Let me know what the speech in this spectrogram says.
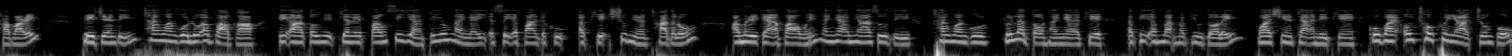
ထားပါသည်ဘေကျင်းသည်ထိုင်ဝမ်ကိုလိုအပ်ပါကအင်အားသုံးပြီးပြန်လည်ပေါင်းစည်းရန်တရုတ်နိုင်ငံ၏အစိတ်အပိုင်းတစ်ခုအဖြစ်ရှုမြင်ထားသလို အမေရိကန်အပါအဝင်နိုင်ငံအများစုသည်ထိုင်ဝမ်ကိုလွတ်လပ်သောနိုင်ငံအဖြစ်အတိအမှတ်မပြုတော့လေဝါရှင်တန်အနေဖြင့်ကိုပိုင်အုပ်ချုပ်ခွင့်ရကျွန်းကို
